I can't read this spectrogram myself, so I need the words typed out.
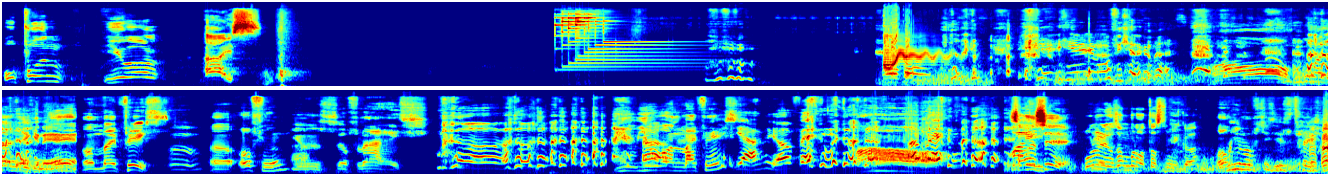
오픈 your your mask. 어, 궁금하다는 얘기네. On my face. 응. Uh, often you flash. You, you on my face? you open. 아. 상현 씨 오늘 여성분은 어떻습니까? 어김없이 제 스타일입니다.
